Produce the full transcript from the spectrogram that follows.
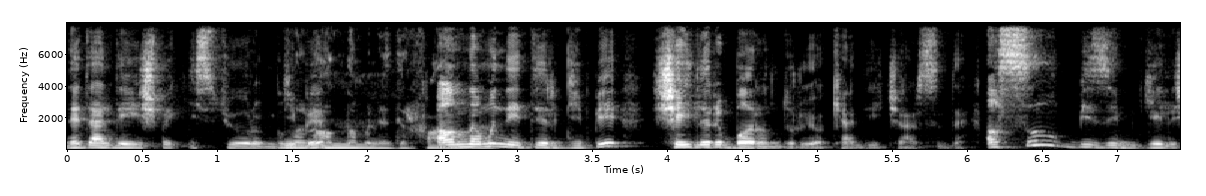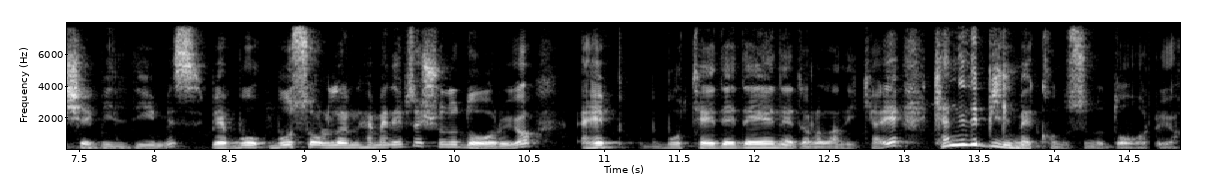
neden değişmek istiyorum Bunların gibi. anlamı nedir falan. Anlamı nedir gibi şeyleri barındırıyor kendi içerisinde. Asıl bizim gelişebildiğimiz ve bu bu soruların hemen hepsi şunu doğuruyor. Hep bu TDD'ye neden olan hikaye kendini bilme konusunu doğuruyor.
